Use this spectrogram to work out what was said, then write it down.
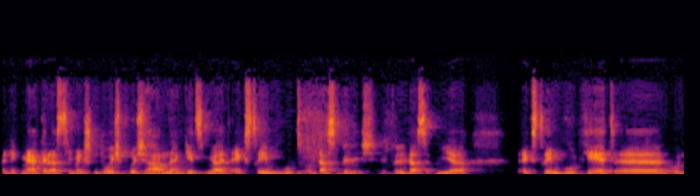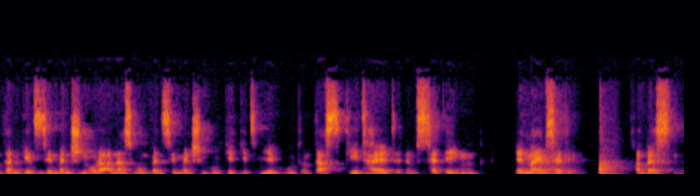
wenn ich merke, dass die Menschen Durchbrüche haben, dann geht es mir halt extrem gut. Und das will ich. Ich will, dass es mir extrem gut geht äh, und dann geht es den Menschen oder andersrum, wenn es den Menschen gut geht, geht es mir gut. Und das geht halt in einem Setting, in meinem Setting am besten.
